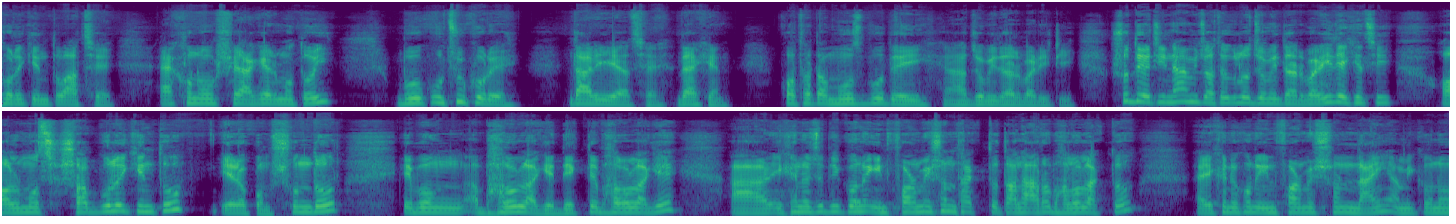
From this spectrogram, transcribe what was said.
ধরে কিন্তু আছে। এখনও সে আগের মতোই বুক উঁচু করে দাঁড়িয়ে আছে। দেখেন কতটা মজবুত এই জমিদার বাড়িটি। শুধু এটি না, আমি যতগুলো জমিদার বাড়ি দেখেছি, অলমোস্ট সবগুলোই কিন্তু এরকম সুন্দর এবং ভালো লাগে, দেখতে ভালো লাগে। আর এখানে যদি কোনো ইনফরমেশন থাকতো, তাহলে আরও ভালো লাগতো। এখানে কোনো ইনফরমেশন নাই, আমি কোনো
